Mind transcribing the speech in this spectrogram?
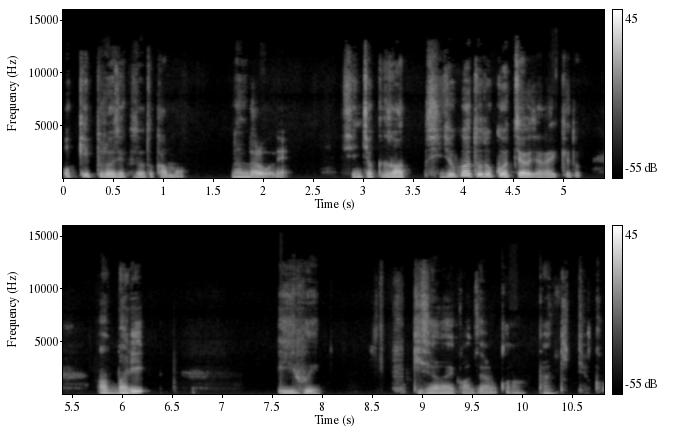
大きいプロジェクトとかも、なんだろうね、進捗が、進捗が滞っちゃうじゃないけど、あんまり、いい雰囲気じゃない感じなのかな、短期っていうか。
